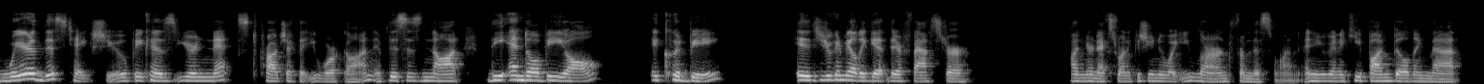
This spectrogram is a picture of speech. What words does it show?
where this takes you, because your next project that you work on, if this is not the end all be all, it could be, is you're going to be able to get there faster on your next one because you knew what you learned from this one. And you're going to keep on building that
